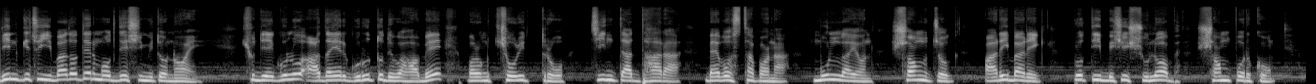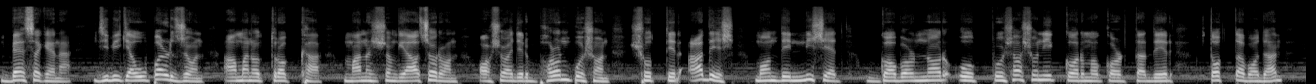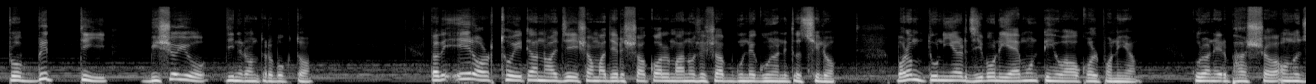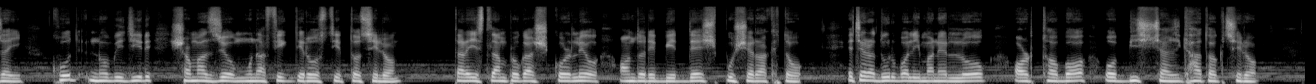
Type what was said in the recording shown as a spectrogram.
দিন কিছু ইবাদতের মধ্যে সীমিত নয়। শুধু এগুলো আদায়ের গুরুত্ব দেওয়া হবে, বরং চরিত্র, চিন্তাধারা, ব্যবস্থাপনা, মূল্যায়ন, সংযোগ, পারিবারিক প্রতিবেশী সুলভ সম্পর্ক, বেচাকেনা, জীবিকা উপার্জন, আমানত রক্ষা, মানুষের সঙ্গে আচরণ, অসহায়দের ভরণ পোষণ, সত্যের আদেশ, মন্দের নিষেধ, গভর্নর ও প্রশাসনিক কর্মকর্তাদের তত্ত্বাবধান, প্রবৃত্তি বিষয়ও দিনের অন্তর্ভুক্ত। তবে এর অর্থ এটা নয় যে সমাজের সকল মানুষ এসব গুণে গুণান্বিত ছিল, বরং দুনিয়ার জীবনই এমনটি হওয়া অকল্পনীয়। কোরআনের ভাষ্য অনুযায়ী খুদ নবীজির সমাজেও মুনাফিকদের অস্তিত্ব ছিল। তারা ইসলাম প্রকাশ করলেও অন্তরে বিদ্বেষ পুষে রাখত। এছাড়া দুর্বল ইমানের লোক অর্থব ও বিশ্বাসঘাতক ছিল।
